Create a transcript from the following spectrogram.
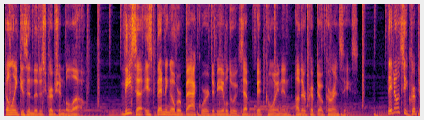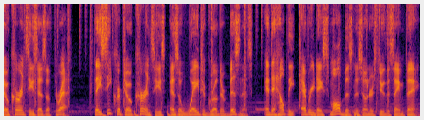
The link is in the description below. Visa is bending over backward to be able to accept Bitcoin and other cryptocurrencies. They don't see cryptocurrencies as a threat. They see cryptocurrencies as a way to grow their business and to help the everyday small business owners do the same thing.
